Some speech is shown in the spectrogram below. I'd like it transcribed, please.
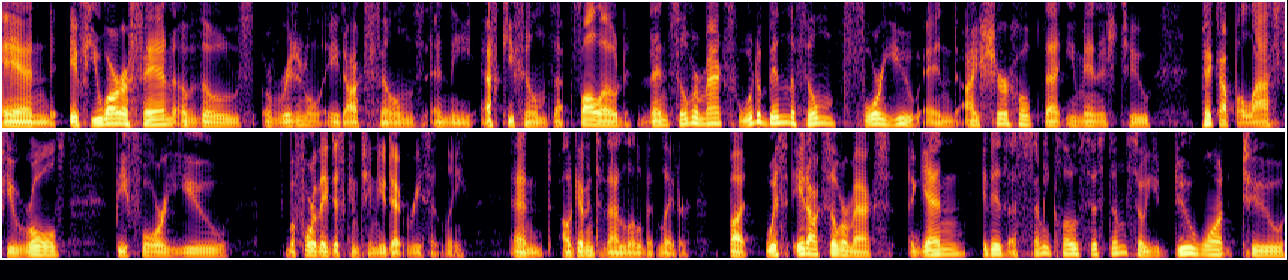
And if you are a fan of those original ADOX films and the Efke films that followed, then Silvermax would have been the film for you. And I sure hope that you managed to pick up a last few rolls before you before they discontinued it recently. And I'll get into that a little bit later. But with ADOX Silvermax, again, it is a semi-closed system, so you do want to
